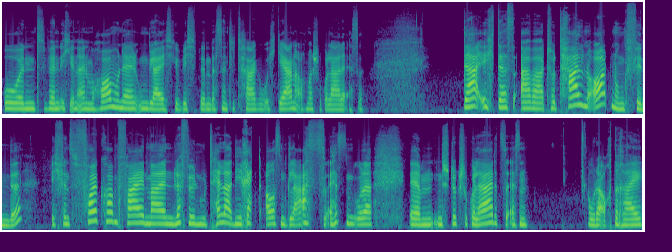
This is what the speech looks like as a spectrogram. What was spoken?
Und wenn ich in einem hormonellen Ungleichgewicht bin, das sind die Tage, wo ich gerne auch mal Schokolade esse. Da ich das aber total in Ordnung finde, Ich finde es vollkommen fein, mal einen Löffel Nutella direkt aus dem Glas zu essen oder ähm, ein Stück Schokolade zu essen oder auch drei.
